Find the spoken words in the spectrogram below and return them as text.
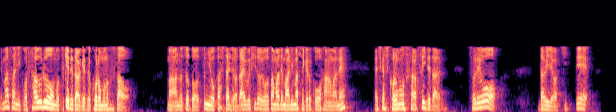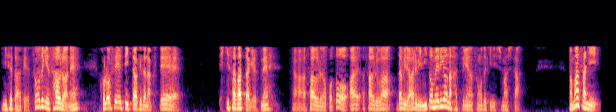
まさにこう、サウル王もつけてたわけですよ、衣の房を。まあ、あの、ちょっと罪を犯したりとか、だいぶひどい王様でもありましたけど、後半はね。しかし、衣の房がついてた。それを、ダビデは切って見せたわけです。その時にサウルはね、殺せって言ったわけじゃなくて、引き下がったわけですね。サウルのことを、サウルはダビデをある意味認めるような発言をその時にしました。ま、さに、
